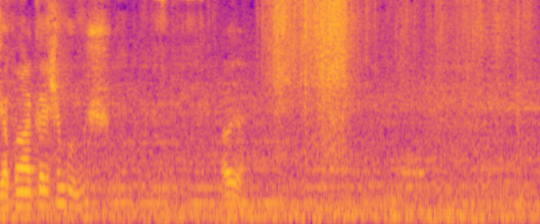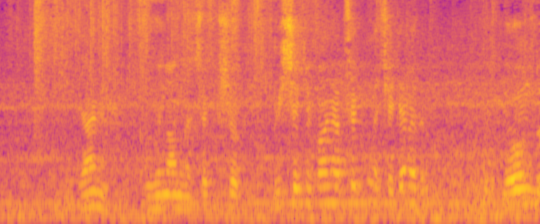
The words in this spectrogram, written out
Japon arkadaşım bulmuş. Öyle. Yani bugün anlatacak bir şey yok. Dış çekim falan yapacaktım da çekemedim. Yoğundu.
